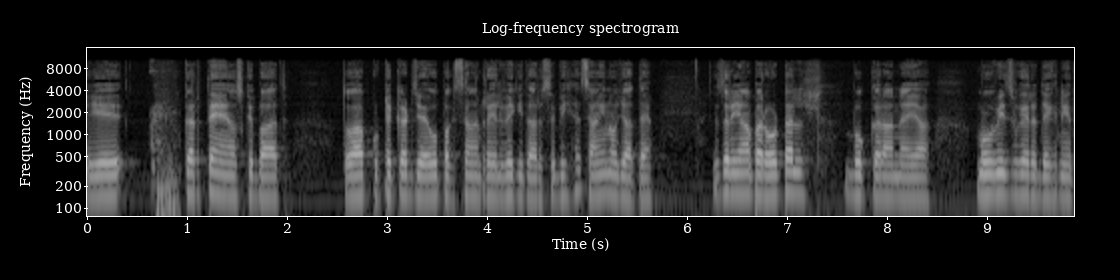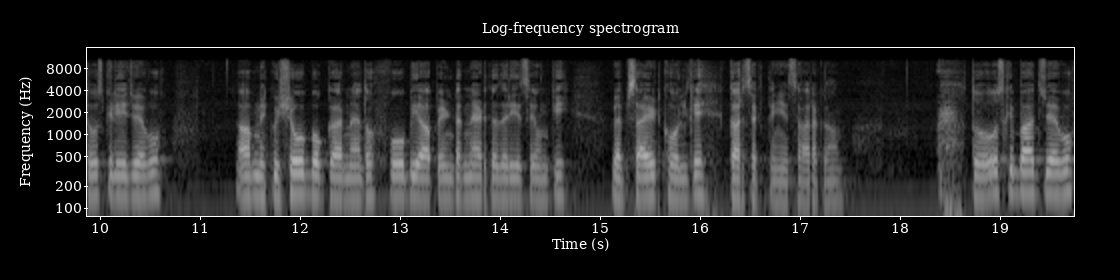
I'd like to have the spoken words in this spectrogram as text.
ये करते हैं, उसके बाद तो आपको टिकट जो है वो पाकिस्तान रेलवे की तरफ़ से भी साइन हो जाता है। इस तरह यहाँ पर होटल बुक कराना है या मूवीज़ वगैरह देखनी है तो उसके लिए जो है वो आपने कोई शो बुक करना है तो वो भी आप इंटरनेट के ज़रिए से उनकी वेबसाइट खोल के कर सकते हैं ये सारा काम। तो उसके बाद जो है वो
